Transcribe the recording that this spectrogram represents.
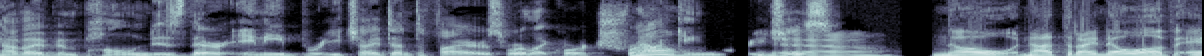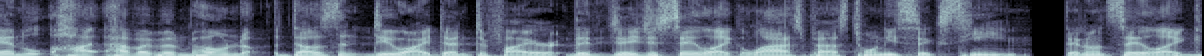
have I been pwned? Is there any breach identifiers where like we're tracking breaches? Yeah. no, not that I know of. And have I been pwned doesn't do identifier. They, they just say like LastPass 2016. They don't say like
